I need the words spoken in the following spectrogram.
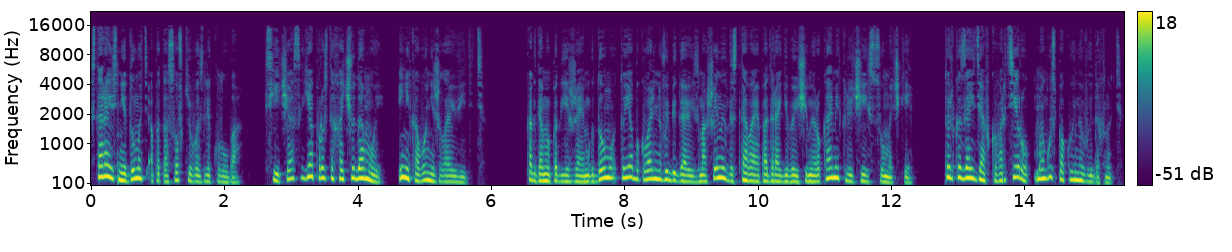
Стараюсь не думать о потасовке возле клуба. Сейчас я просто хочу домой и никого не желаю видеть. Когда мы подъезжаем к дому, то я буквально выбегаю из машины, доставая подрагивающими руками ключи из сумочки. Только зайдя в квартиру, могу спокойно выдохнуть.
